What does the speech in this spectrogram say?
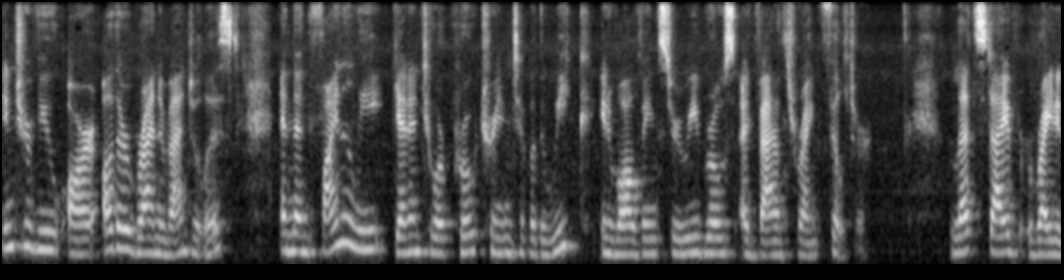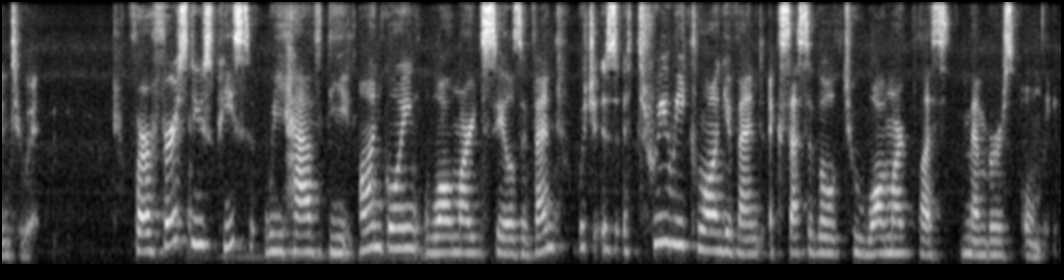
interview our other brand evangelist, and then finally get into our pro training tip of the week involving Cerebro's advanced rank filter. Let's dive right into it. For our first news piece, we have the ongoing Walmart sales event, which is a three week long event accessible to Walmart Plus members only.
